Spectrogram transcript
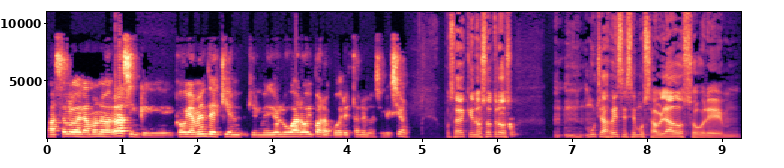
hacerlo de la mano de Racing, que, obviamente es quien, quien me dio lugar hoy para poder estar en la selección. Pues sabés que nosotros muchas veces hemos hablado sobre mm,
